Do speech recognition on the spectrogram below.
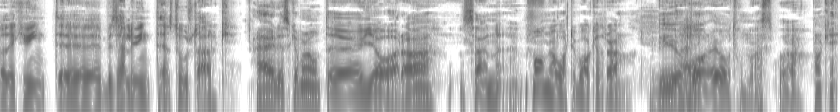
jag dricker ju inte, beställer ju inte en stor stark. Nej, det ska man nog inte göra sen många år tillbaka tror jag. Det gör bara jag och Thomas. Bara. Okej.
